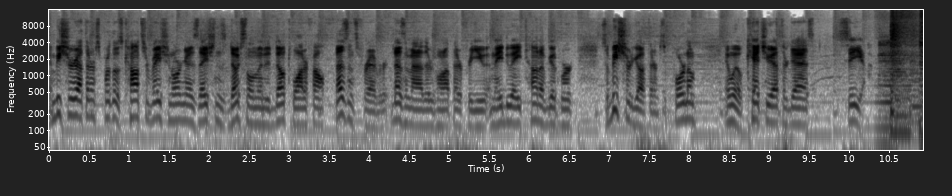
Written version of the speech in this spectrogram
And be sure to go out there and support those conservation organizations, Ducks Unlimited, Delta Waterfowl, Pheasants Forever. It doesn't matter, there's one out there for you. And they do a ton of good work. So be sure to go out there and support them. And we'll catch you out there, guys. See ya.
